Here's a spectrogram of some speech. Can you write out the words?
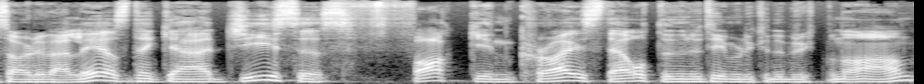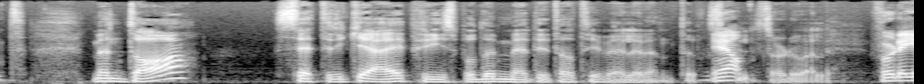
Stardew Valley, og så tenker jeg Jesus fucking Christ, det er 800 timer du kunne brukt på noe annet. Men da setter ikke jeg pris på det meditative elementet for Ja. spill Stardew Valley. Fordi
